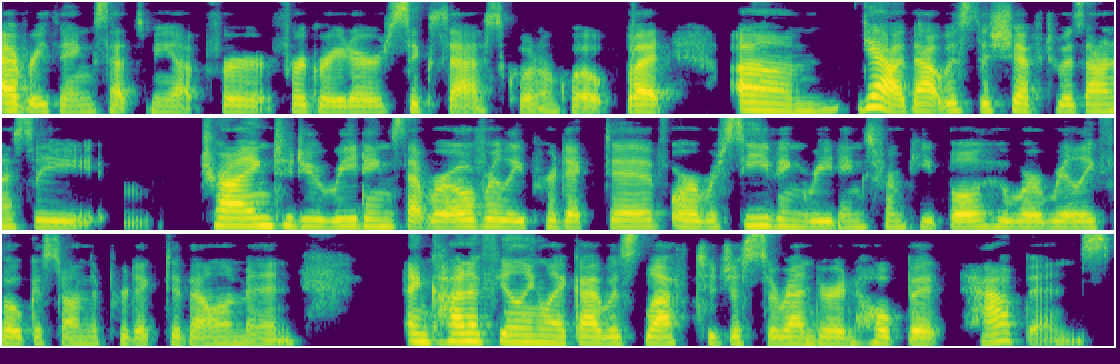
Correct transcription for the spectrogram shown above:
everything sets me up for for greater success quote unquote but um yeah that was the shift was honestly trying to do readings that were overly predictive or receiving readings from people who were really focused on the predictive element and kind of feeling like I was left to just surrender and hope it happens,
